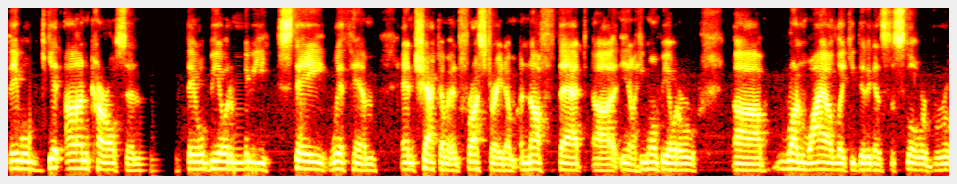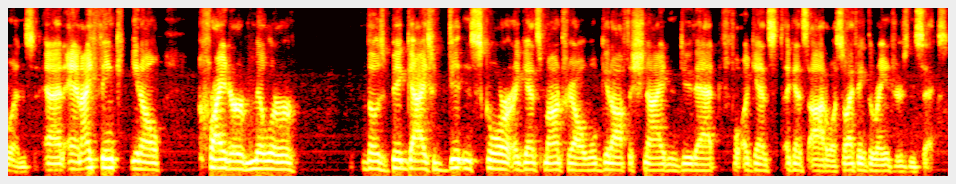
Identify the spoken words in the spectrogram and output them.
they will get on Karlsson. They will be able to maybe stay with him and check him and frustrate him enough that uh, you know he won't be able to uh, run wild like he did against the slower Bruins. And and I think you know Kreider, Miller, those big guys who didn't score against Montreal will get off the schneid and do that for, against against Ottawa. So I think the Rangers in six.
